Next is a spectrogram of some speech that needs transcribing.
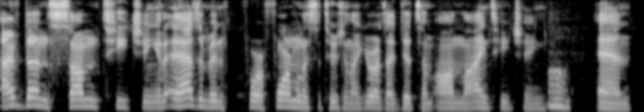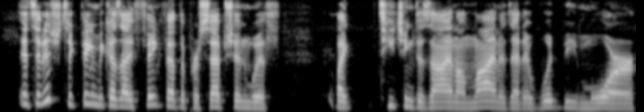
I've done some teaching and it hasn't been for a formal institution like yours. I did some online teaching. Oh. and it's an interesting thing because i think that the perception with like teaching design online is that it would be more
